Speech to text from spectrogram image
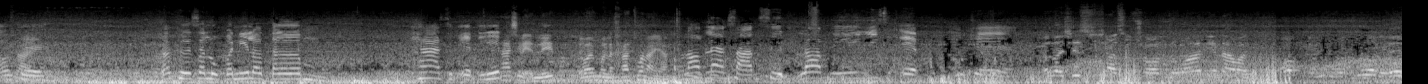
โอเค ก็คือสรุปวันนี้เราเติม 51 ลิตร 51 ลิตรแล้วมันมูลค่าเท่าไหร่อะ รอบแรก 30 รอบนี้ 21 โอเค แล้วเราใช้ชาสุชนเพราะว่าเนี่ยนาวันอ๋อเดี๋ยวโอตัวเลย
